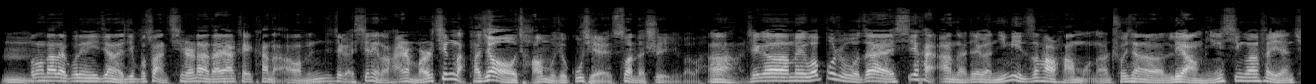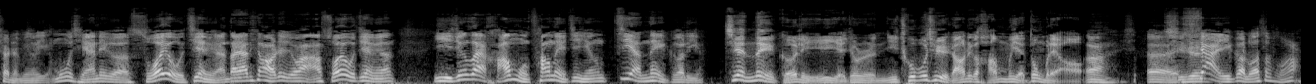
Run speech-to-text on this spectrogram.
嗯不，能搭载固定翼舰载机不算。其实呢，大家可以看到啊，我们这个心里头还是门儿清的它叫航母，就姑且算的是一个吧。啊。这个美国部署在西海岸的这个尼米兹号航母呢，出现了两名新冠肺炎确诊病例。目前这个所有舰员，大家听好这句话啊，所有舰员已经在航母舱内进行舰内隔离舰内隔离，也就是你出不去，然后这个航母也动不了。啊。呃，其实下一个罗斯福号，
